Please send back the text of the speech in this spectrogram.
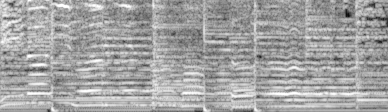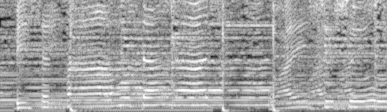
Inaihan na mata Bisan mahutas Why susunan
